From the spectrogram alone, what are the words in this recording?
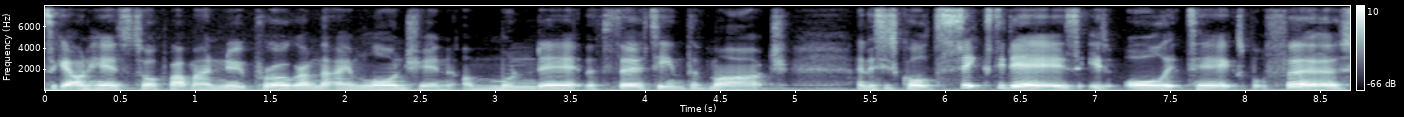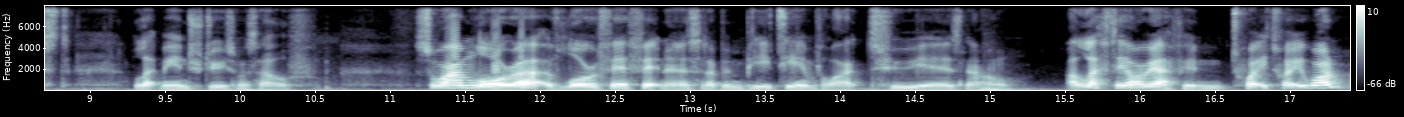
to get on here to talk about my new program that I'm launching on Monday, the 13th of March. And this is called 60 Days is All It Takes. But first, let me introduce myself. So I'm Laura of Laura Faye Fitness and I've been PTing for like two years now. I left the RAF in 2021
